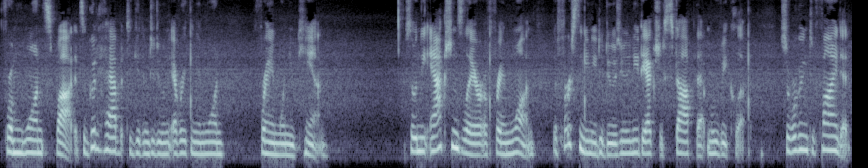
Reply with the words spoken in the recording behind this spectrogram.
from one spot. It's a good habit to get into doing everything in one frame when you can. So in the actions layer of frame one, the first thing you need to do is you need to actually stop that movie clip. So we're going to find it.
